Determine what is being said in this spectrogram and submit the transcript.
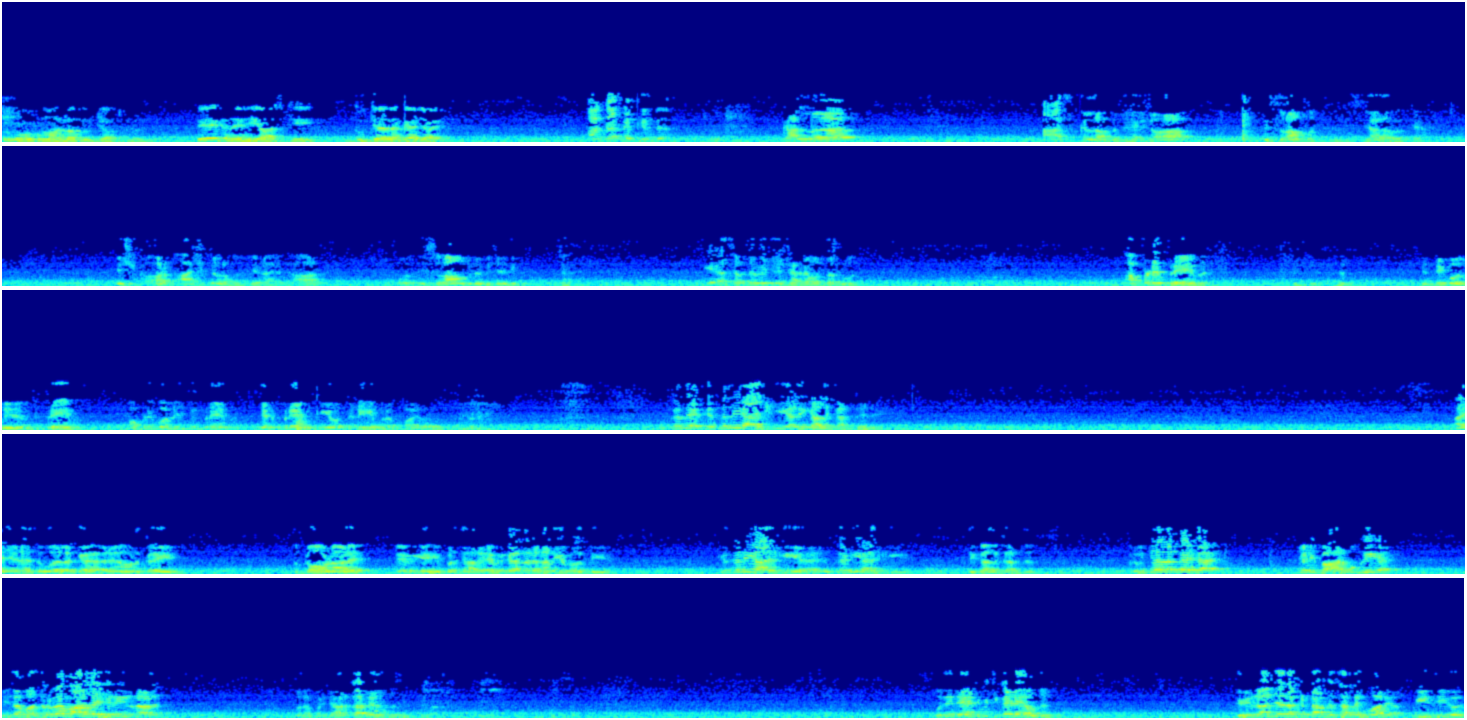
ਸ਼ੋਕ ਮਹਲਾ ਦੂਜਾ। ਏਕ ਨਹੀਂ ਆਸਕੀ ਦੂਜੇ ਲੱਗਿਆ ਜਾਏ। ਆ ਕਹਿੰਦੇ ਕਿਤੇ ਗੱਲ ਆਸਕ ਲਫ਼ਜ਼ ਹੈਗਾ ਇਸਲਾਮ ਵਿੱਚ ਜ਼ਿਆਦਾ ਵਰਤਿਆ ਇਸ਼ਕ ਔਰ ਆਸ਼ਕ ਲਫ਼ਜ਼ ਜਿਹੜਾ ਹੈਗਾ, ਉਹ ਇਸਲਾਮ ਦੇ ਵਿੱਚ ਇਹਦੀ ਜ਼ਿਆਦਾ ਇਹ ਅਸਲ ਦੇ ਵਿੱਚ ਇਸ਼ਾਰਾ ਹੁੰਦਾ ਨੂੰ ਆਪਣੇ ਪ੍ਰੇਮ ਸਿੱਧੀ ਬੋਲੀ ਦੇ ਵਿੱਚ ਪ੍ਰੇਮ। ਆਪਣੀ ਬੋਲੀ ਵਿੱਚ ਪ੍ਰੇਮ। ਜਿਨ ਪ੍ਰੇਮ ਕੀ ਉਹ ਹੀ ਨਹੀਂ ਪ੍ਰੇਮ ਪਾਇਆ ਕਹਿੰਦੇ ਕਿਤਨੀ ਆਸ਼ਕੀ ਵਾਲੀ ਗੱਲ ਕਰਦੇ ਨੇ? ਆ ਜਿਹੜੇ ਦੂਏ ਲੱਗੇ ਹੋਏ ਨੇ ਹੁਣ ਕਈ ਗਾਉਣ ਵਾਲੇ, ਇਹ ਵੀ ਇਹੀ ਪ੍ਰਚਾਰ ਇਹ ਵੀ ਕਹਿੰਦੇ ਨੇ ਸਾਡੀ ਭਗਤੀ ਹੈ। ਕਿਹੜੀ ਆਸ਼ਕੀ ਹੈ? ਕਿਹੜੀ ਆਸ਼ਕੀ ਦੀ ਗੱਲ ਕਰਦੇ ਦੂਜੇ ਲੱਗੇ ਜਾਏ ਜਿਹੜੀ ਬਾਹਰ ਮੁਖੀ ਹੈ। ਜਿਹਦਾ ਮਤਲਬ ਹੈ ਬਾਹਰਲੇ ਸਰੀਰ ਨਾਲ। ਉਹਦਾ ਪ੍ਰਚਾਰ ਕਰ ਰਹੇ ਹੋ ਤੁਸੀਂ। ਉਹਦੀ ਰੇਂਜ ਵਿੱਚ ਕਿਹੜੇ ਆਉਂਦੇ? ਵੀਰ ਰਾਜੇ ਦਾ ਕਿੱਡਾ ਕਿਸਾ ਲਿਖ ਮਾਰਿਆ। ਕੀ ਸੀ ਉਹ?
